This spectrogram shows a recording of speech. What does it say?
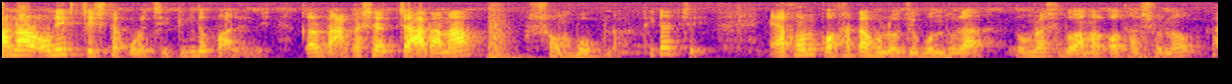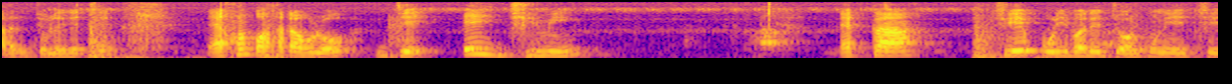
আনার অনেক চেষ্টা করেছি, কিন্তু পারেনি। কারণ আকাশের চাঁদ আনা সম্ভব না, ঠিক আছে? এখন কথাটা হলো যে, বন্ধুরা, তোমরা শুধু আমার কথা শোনো কারেন্ট চলে গেছে। এখন কথাটা হলো যে, এই ঝিমি একটা যে পরিবারে জন্ম নিয়েছে,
